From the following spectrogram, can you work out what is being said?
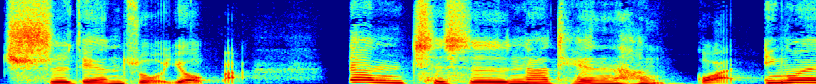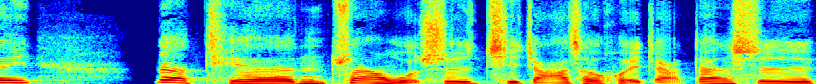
十点左右吧。但其实那天很怪，因为。那天虽然我是骑脚踏车回家，但是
